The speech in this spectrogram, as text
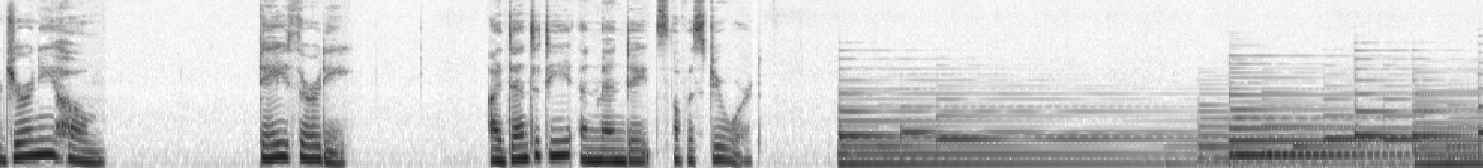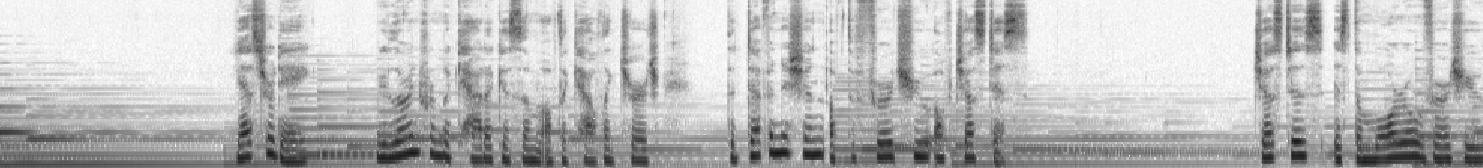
Journey Home, Day 30 Identity and Mandates of a Steward. Yesterday, we learned from the Catechism of the Catholic Church the definition of the virtue of justice. Justice is the moral virtue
